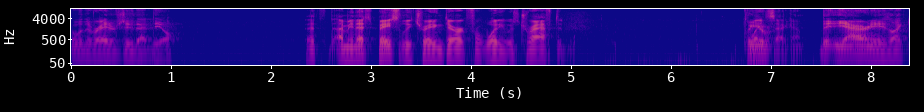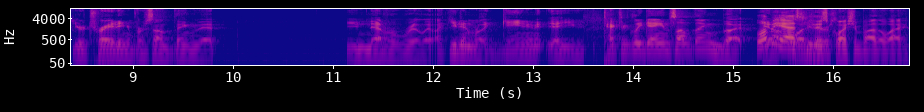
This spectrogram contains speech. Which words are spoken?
Or would the Raiders do that deal? That's I mean that's basically trading Derek for what he was drafted. But Late second. The, the irony is like you're trading for something that you never really like. You didn't really gain any. Yeah, you technically gained something, but Let you me know, it ask you this question, by the way.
